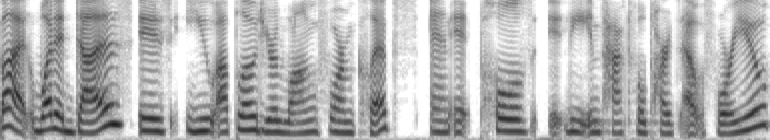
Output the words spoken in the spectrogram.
But what it does is you upload your long form clips and it pulls the impactful parts out for you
